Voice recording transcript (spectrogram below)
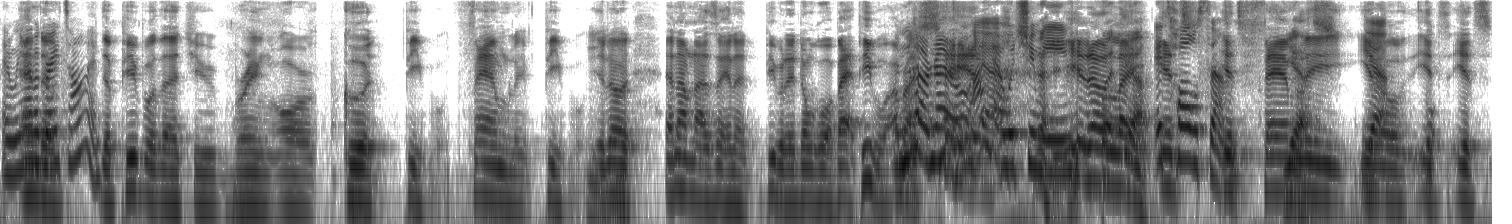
and we have a the- great time. The people that you bring are good people, family people. You know, Mm-hmm. and I'm not saying that people that don't go are bad people. I'm no, not no, saying. I know what you mean. You know, But, like yeah. It's wholesome. It's family. Yes. You Yeah. know, it's it's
